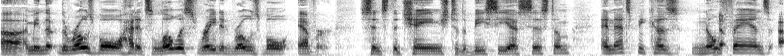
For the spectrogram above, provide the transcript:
Uh, I mean, the, the Rose Bowl had its lowest rated Rose Bowl ever since the change to the BCS system. And that's because no, fans uh,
